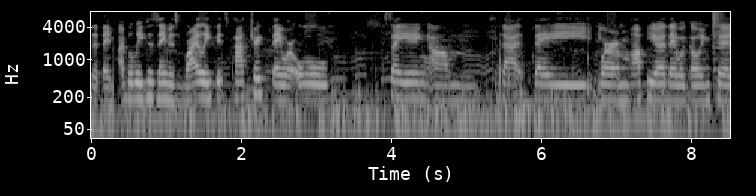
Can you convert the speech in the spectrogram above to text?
that they. I believe his name is Riley Fitzpatrick. They were all saying um, that they were a mafia. They were going to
